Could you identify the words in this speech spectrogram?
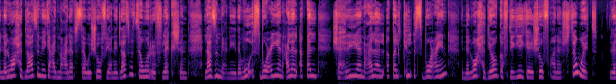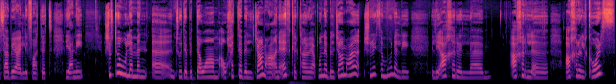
إن الواحد لازم يقعد مع نفسه ويشوف يعني لازم تسوون reflection لازم يعني إذا مو أسبوعيا على الأقل شهريا على الأقل كل أسبوعين إن الواحد يوقف دقيقة يشوف أنا إيش سويت الأسابيع اللي فاتت. يعني شفتوا لما آه أنتوا إذا بالدوام أو حتى بالجامعة أنا أذكر كانوا يعطونا بالجامعة شنو يسمونه اللي اللي آخر آخر آخر الكورس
